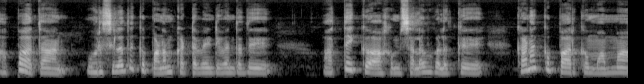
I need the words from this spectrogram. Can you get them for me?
அப்பா தான் ஒரு சிலதுக்கு பணம் கட்ட வேண்டி வந்தது. அத்தைக்கு ஆகும் செலவுகளுக்கு கணக்கு பார்க்கும் அம்மா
